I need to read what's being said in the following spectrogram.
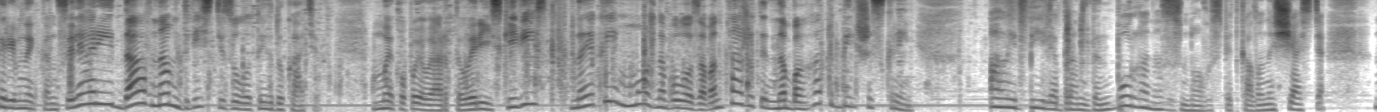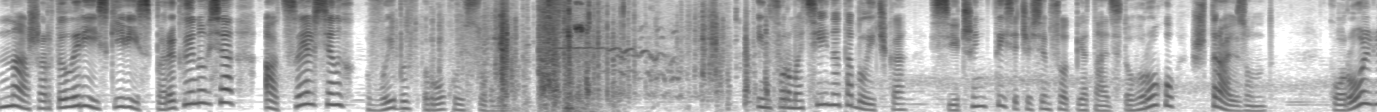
Керівник канцелярії дав нам 200 золотих дукатів. Ми купили артилерійський віз, на який можна було завантажити набагато більше скринь. Але біля Бранденбурга нас знову спіткало нещастя. наш артилерійський віз перекинувся, а Цельсінг вибив руку із суглоба. Інформаційна табличка. Січень 1715 року Штральзунд. Король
